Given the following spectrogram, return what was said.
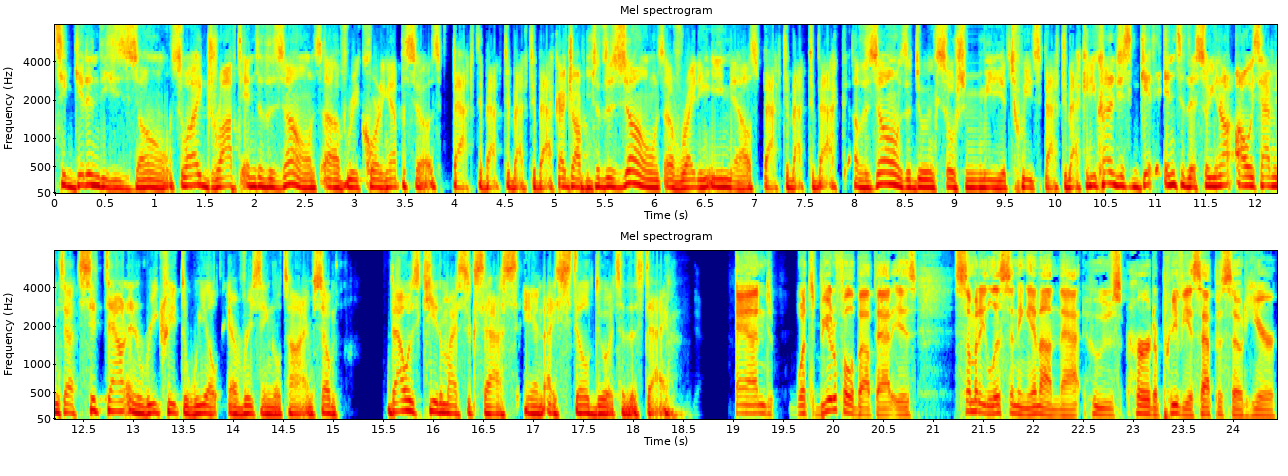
to get in these zones. So I dropped into the zones of recording episodes back to back to back to back. I dropped into the zones of writing emails emails back to back to back, of zones of doing social media tweets back to back. And you kind of just get into this. So you're not always having to sit down and recreate the wheel every single time. So that was key to my success. And I still do it to this day. And what's beautiful about that is somebody listening in on that who's heard a previous episode here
